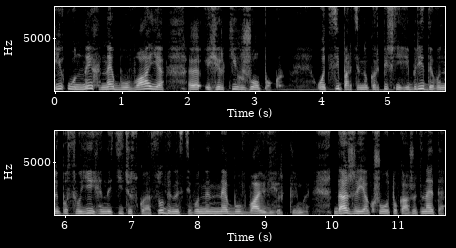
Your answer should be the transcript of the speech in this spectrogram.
і у них не буває е, гірких жопок. Оці партінокарпічні гібриди, вони по своїй генетичній особливості вони не бувають гіркими. Навіть якщо, то кажуть, знаєте,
